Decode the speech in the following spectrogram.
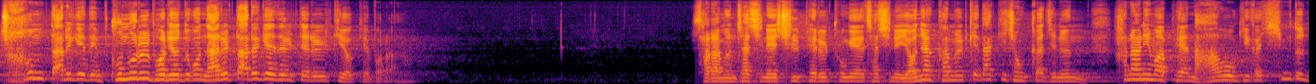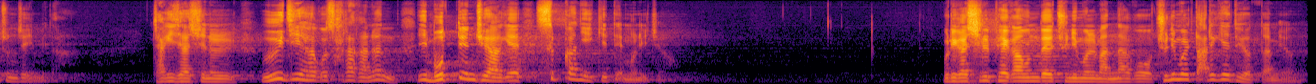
처음 따르게 된 구물을 버려두고 나를 따르게 될 때를 기억해 보라. 사람은 자신의 실패를 통해 자신의 연약함을 깨닫기 전까지는 하나님 앞에 나오기가 힘든 존재입니다. 자기 자신을 의지하고 살아가는 이 못된 죄악의 습관이 있기 때문이죠. 우리가 실패 가운데 주님을 만나고 주님을 따르게 되었다면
